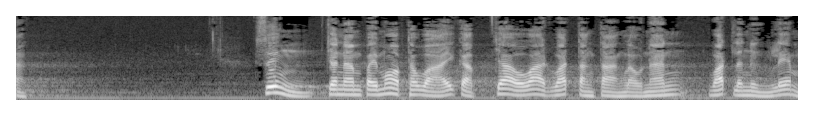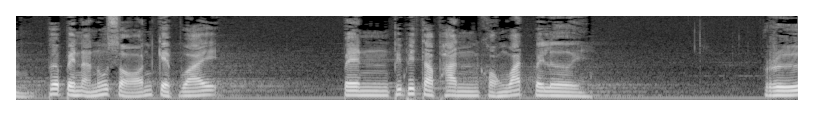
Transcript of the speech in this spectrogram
าก ซึ่งจะนำไปมอบถวายกับเจ้าวาดวัดต่างๆ เหล่านั้น วัดละหนึ่งเล่ม เพื่อเป็นอนุสรณ์เก็บไว้ เป็นพิพิธภัณฑ์ของวัดไปเลย หรือ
